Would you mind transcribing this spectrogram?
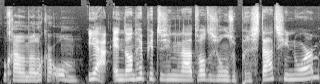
hoe gaan we met elkaar om? Ja, en dan heb je dus inderdaad, wat is onze prestatienorm?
